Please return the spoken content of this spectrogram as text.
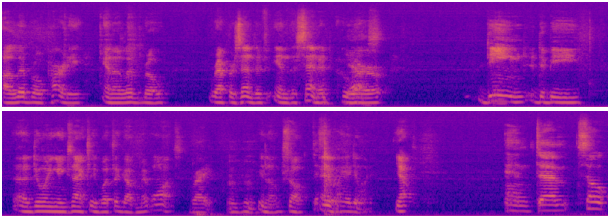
a liberal party and a liberal representative in the Senate who Yes. are deemed to be uh, doing exactly what the government wants. Right. Mhm. You know, so different anyway, way of doing it. Yeah. And um, so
